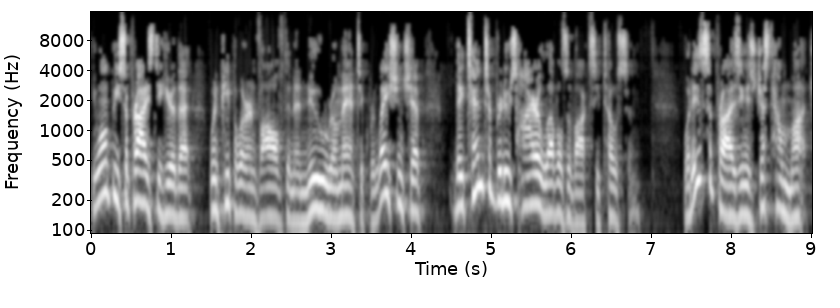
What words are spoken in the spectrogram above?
You won't be surprised to hear that when people are involved in a new romantic relationship, they tend to produce higher levels of oxytocin. What is surprising is just how much.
